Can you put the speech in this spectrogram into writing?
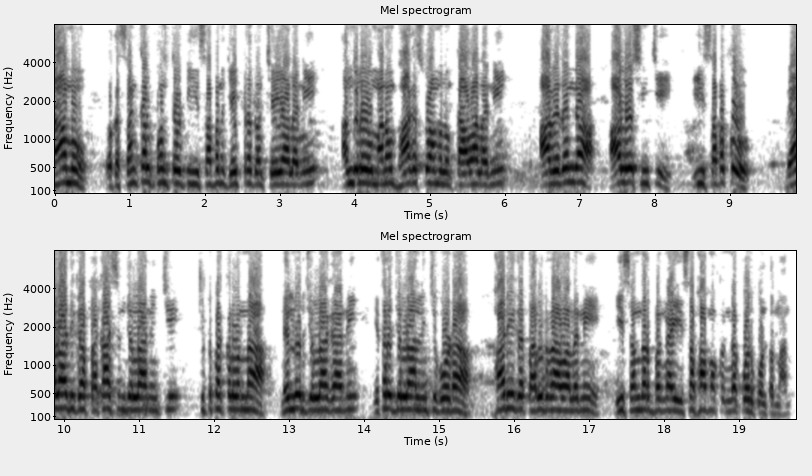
తాము ఒక సంకల్పంతో ఈ సభను జయప్రదం చేయాలని అందులో మనం భాగస్వాములం కావాలని ఆ విధంగా ఆలోచించి ఈ సభకు వేలాదిగా ప్రకాశం జిల్లా నుంచి చుట్టుపక్కల ఉన్న నెల్లూరు జిల్లా గాని ఇతర జిల్లాల నుంచి కూడా భారీగా తరలి రావాలని ఈ సందర్భంగా ఈ సభాముఖంగా కోరుకుంటున్నాను.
